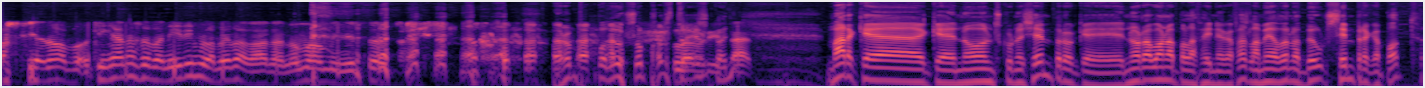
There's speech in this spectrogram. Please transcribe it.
Hòstia, no, tinc ganes de venir-hi amb la meva dona, no amb el ministre de Turisme. bueno, podeu sopar els tres, cony. Marc, que, que no ens coneixem, però que enhorabona per la feina que fas. La meva dona et veu sempre que pot.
